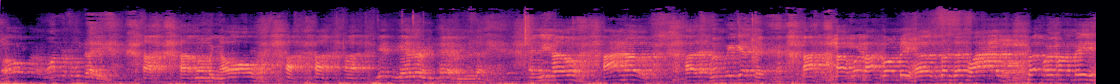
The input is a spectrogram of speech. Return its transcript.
Oh, what a wonderful day uh, uh, when we can all uh, get together in heaven today. And you know, I know uh, that when we get there, uh, uh, we're not going to be husbands and wives, but we're going to be,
